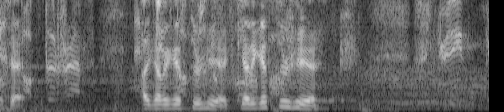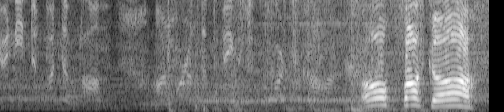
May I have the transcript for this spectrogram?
Okay. up the ramp. and I gotta get through here. floor Gotta get through here. You need, you need to put the bomb on one of the big support columns. Oh, fuck off!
